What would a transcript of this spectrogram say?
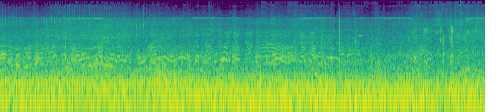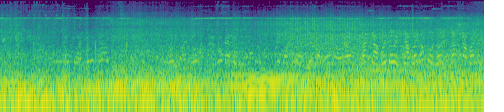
นะ จับไว้เลย จับไว้ทั้งหมดเลยนั่งจับไว้เลย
